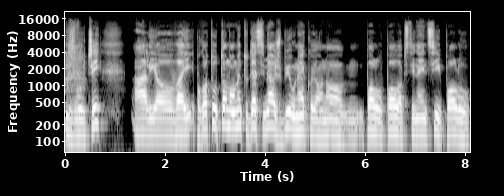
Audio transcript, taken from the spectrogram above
i zvuči, ali ovaj, pogotovo u tom momentu gde sam ja još bio u nekoj ono polu, polu abstinenciji, polu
